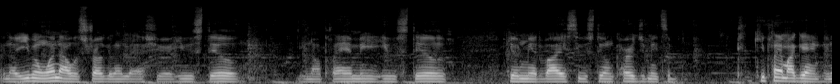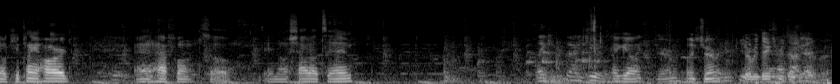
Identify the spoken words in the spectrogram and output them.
You know, even when I was struggling last year, he was still, you know, playing me. He was still giving me advice. He was still encouraging me to keep playing my game. You know, keep playing hard and have fun. So, you know, shout out to him. Thank you. Thank you. Thank you. Jeremy. Thanks, Jeremy. Jeremy, thanks for your time.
